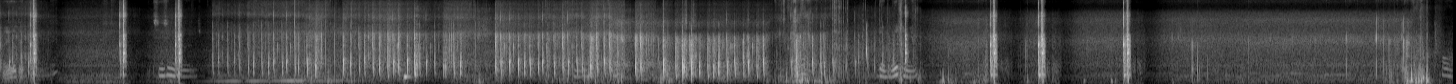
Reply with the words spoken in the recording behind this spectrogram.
아, 이거 내 거인데. 진심 저는 내가 뭐 했었냐? 어,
